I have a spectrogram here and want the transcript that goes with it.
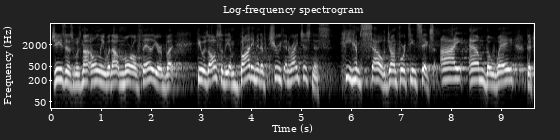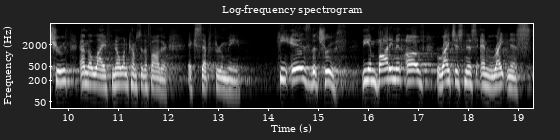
Jesus was not only without moral failure, but he was also the embodiment of truth and righteousness. He himself, John 14, 6, I am the way, the truth, and the life. No one comes to the Father except through me. He is the truth, the embodiment of righteousness and rightness.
